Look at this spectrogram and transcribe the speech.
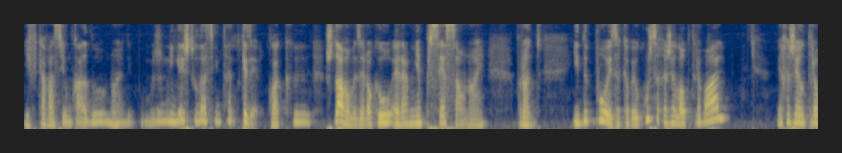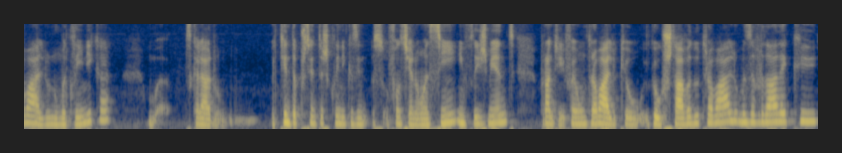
E ficava assim um bocado, não é? Tipo, mas ninguém estuda assim tanto. Quer dizer, claro que estudavam, mas era, o que eu, era a minha percepção, não é? Pronto. E depois acabei o curso, arranjei logo trabalho. Arranjei um trabalho numa clínica, se calhar 80% das clínicas funcionam assim, infelizmente. Pronto, e foi um trabalho que eu, que eu gostava do trabalho, mas a verdade é que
